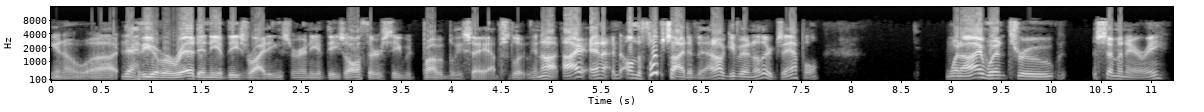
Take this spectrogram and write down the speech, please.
you know, uh, have you ever read any of these writings or any of these authors? He would probably say absolutely not. I, and, and on the flip side of that, I'll give you another example. When I went through seminary,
